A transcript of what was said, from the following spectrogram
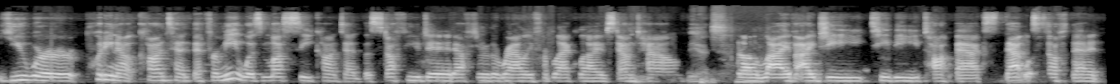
you were putting out content that for me was must see content the stuff you did after the rally for black lives downtown yes. the live ig tv talkbacks. That was stuff that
